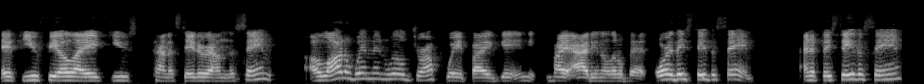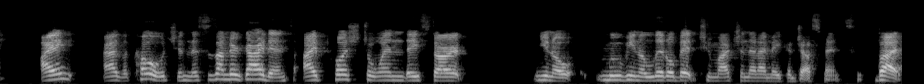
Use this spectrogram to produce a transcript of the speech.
If you feel like you kind of stayed around the same, a lot of women will drop weight by getting, by adding a little bit or they stay the same. And if they stay the same, I, as a coach, and this is under guidance, I push to when they start, you know, moving a little bit too much and then I make adjustments. But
